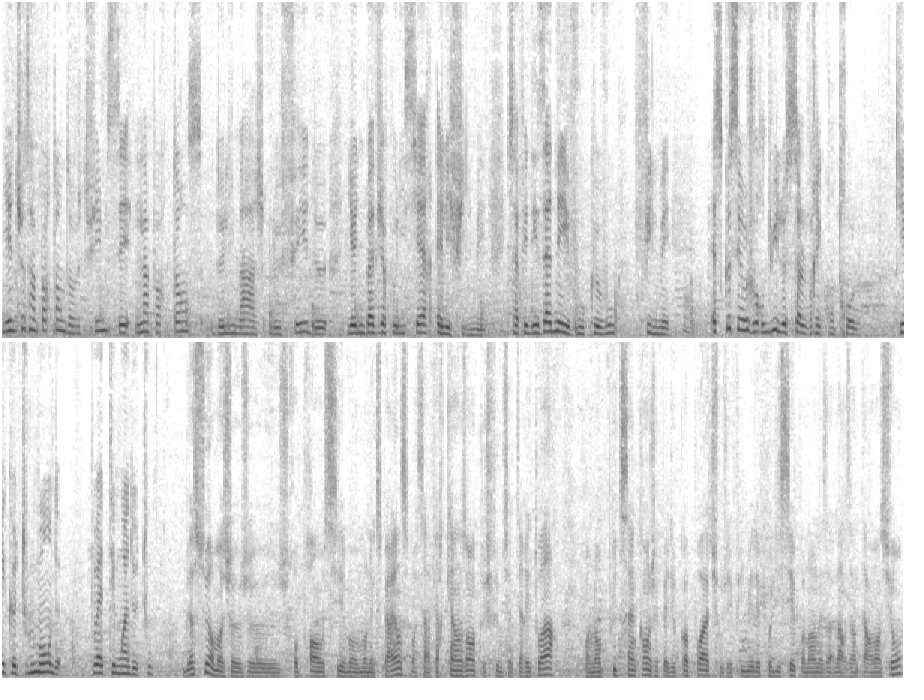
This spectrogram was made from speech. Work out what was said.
Il y a une chose importante dans votre film, c'est l'importance de l'image, le fait de... Il y a une bavure policière, elle est filmée. Ça fait des années, vous, que vous filmez. Est-ce que c'est aujourd'hui le seul vrai contrôle, qui est que tout le monde peut être témoin de tout? Bien sûr, moi je, reprends aussi mon, expérience. Moi, ça va faire 15 ans que je filme ce territoire. Pendant plus de 5 ans, j'ai fait du cop watch où j'ai filmé les policiers pendant leurs interventions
